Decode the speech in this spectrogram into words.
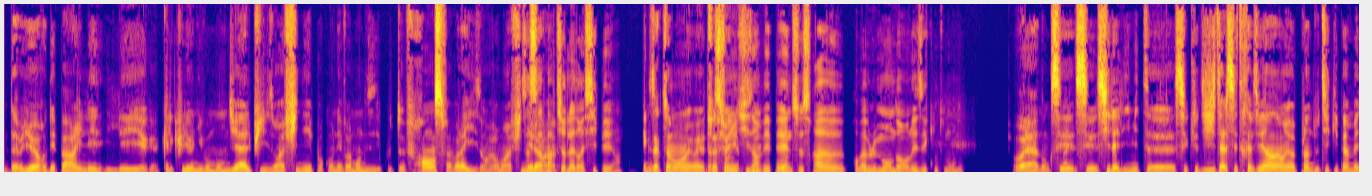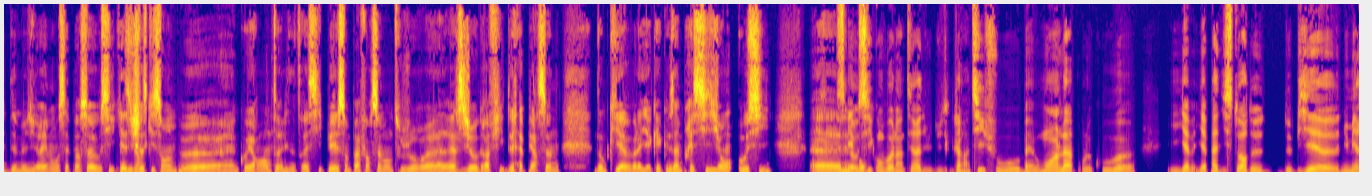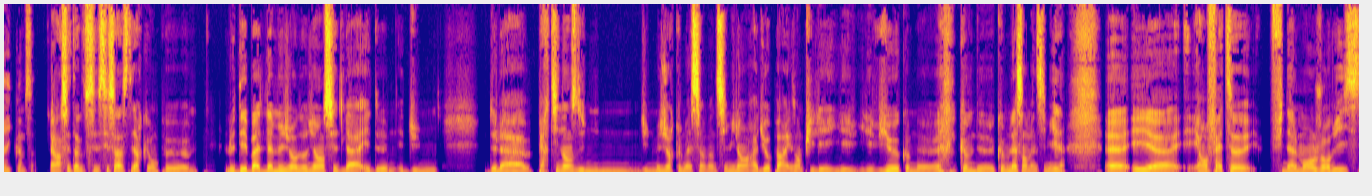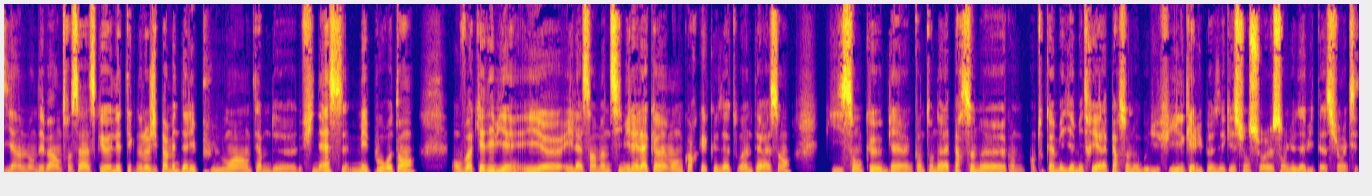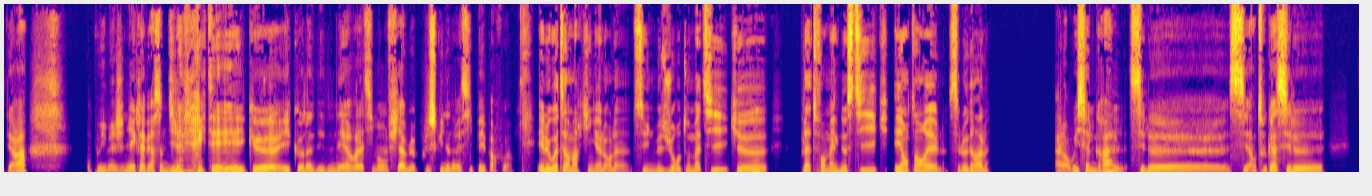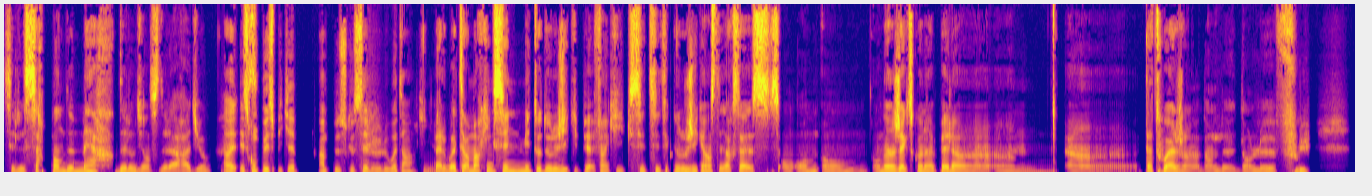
D'ailleurs, au départ, il est, il est calculé au niveau mondial, puis ils ont affiné pour qu'on ait vraiment des écoutes de France. Enfin voilà, ils ont vraiment affiné. Ça, leur... à partir de l'adresse IP. Hein. Exactement. Ouais, ouais, si on utilise un VPN, ce sera euh, probablement dans les écoutes monde. Voilà, donc c'est c'est aussi la limite, euh, c'est que le digital c'est très bien, il y a plein d'outils qui permettent de mesurer, mais on s'aperçoit aussi qu'il y a des choses qui sont un peu euh, incohérentes. Les adresses IP elles sont pas forcément toujours l'adresse géographique de la personne, donc il y a voilà, il y a quelques imprécisions aussi. c'est là aussi qu'on voit l'intérêt du, du, déclaratif, où ben, au moins là pour le coup, il y a, y a pas d'histoire de, de biais numérique comme ça. Alors c'est c'est ça, c'est-à-dire qu'on peut le débat de la mesure d'audience et de la pertinence d'une mesure comme la 126 000 en radio, par exemple, il est, vieux comme la 126 000. Euh, et, euh, et, en fait, euh, finalement, aujourd'hui, il y a un long débat entre ça, parce que les technologies permettent d'aller plus loin en termes de, finesse, mais pour autant, on voit qu'il y a des biais. Et la 126 000, elle a quand même encore quelques atouts intéressants qui sont que bien quand on a la personne, euh, en tout cas médiamétrie à la personne au bout du fil, qu'elle lui pose des questions sur son lieu d'habitation, etc. On peut imaginer que la personne dit la vérité et que et qu'on a des données relativement fiables, plus qu'une adresse IP parfois. Et le watermarking, alors là, c'est une mesure automatique, euh, mm. plateforme agnostique et en temps réel. C'est le Graal. Alors oui, c'est le Graal. C'est le, c'est en tout cas c'est le, c'est le serpent de mer de l'audience de la radio. Est-ce qu'on peut expliquer un peu ce que c'est le, le, watermarking bah, Le watermarking, c'est une méthodologie qui, enfin, qui, c'est, technologique, hein, c'est-à-dire que ça, on, on, on, injecte ce qu'on appelle un, un, un, tatouage dans le dans le flux.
